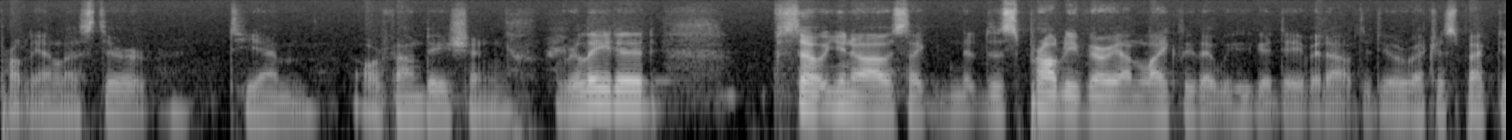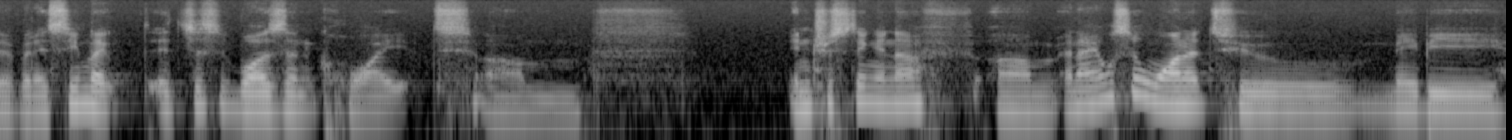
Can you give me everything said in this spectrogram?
probably unless they're TM or Foundation related." so you know, I was like, this is probably very unlikely that we could get David out to do a retrospective, and it seemed like it just wasn't quite um, interesting enough. Um, and I also wanted to maybe,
